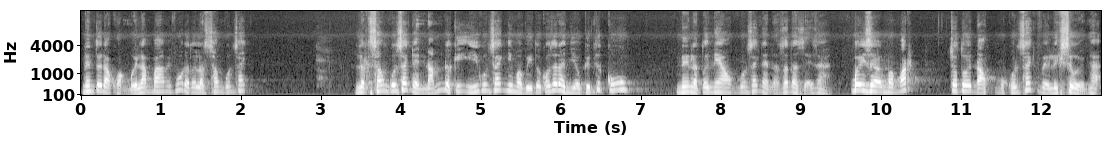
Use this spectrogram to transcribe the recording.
Nên tôi đọc khoảng 15 30 phút là tôi lật xong cuốn sách. Lật xong cuốn sách để nắm được cái ý cuốn sách, nhưng mà vì tôi có rất là nhiều kiến thức cũ, nên là tôi neo cuốn sách này là rất là dễ dàng. Bây giờ mà bắt cho tôi đọc một cuốn sách về lịch sử chẳng hạn,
